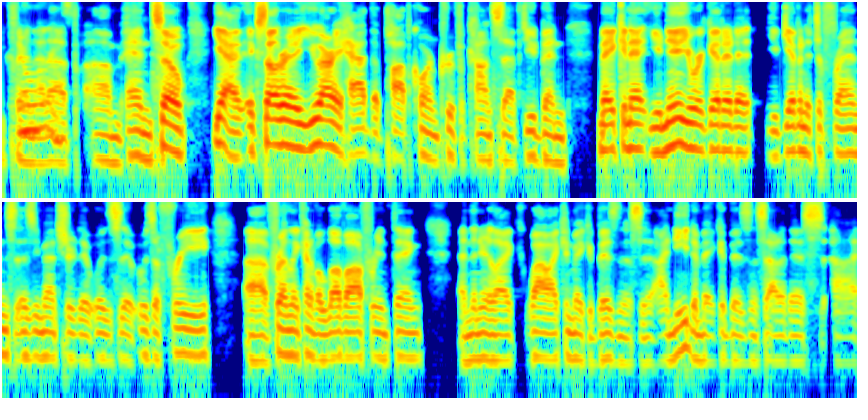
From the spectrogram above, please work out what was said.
you clearing no that up. Um, and so, yeah, Accelerator, you already had the popcorn proof of concept. You'd been making it. You knew you were good at it. You'd given it to friends, as you mentioned. It was it was a free, uh, friendly kind of a love offering thing. And then you're like, wow, I can make a business. I need to make a business out of this. Uh,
